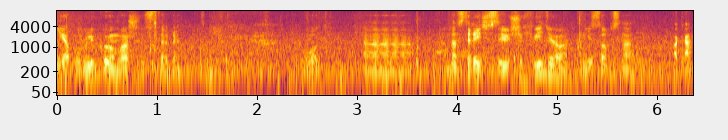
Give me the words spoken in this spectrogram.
и опубликуем вашу историю. До встречи в следующих видео и, собственно, пока.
